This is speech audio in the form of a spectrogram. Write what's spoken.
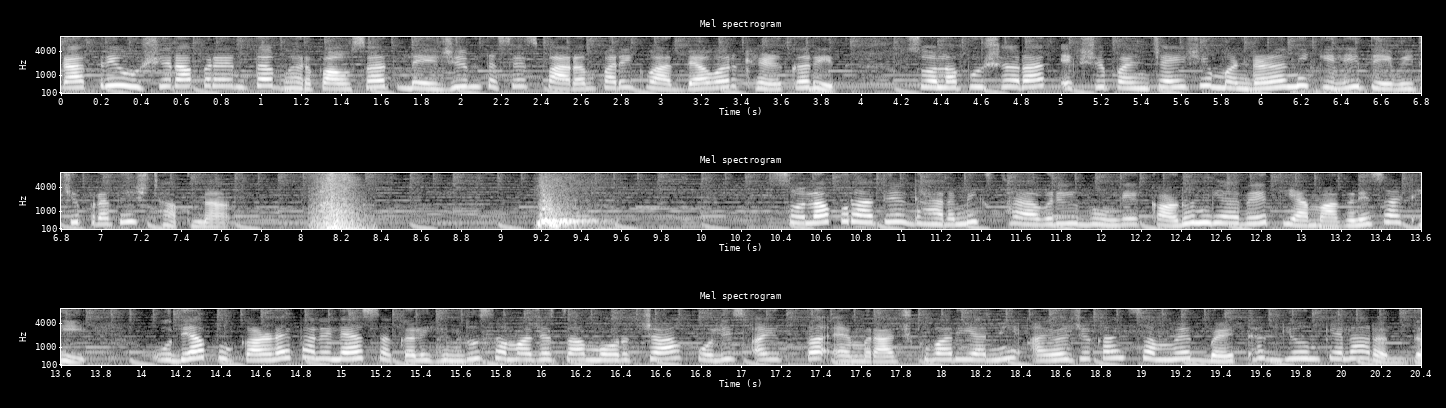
रात्री उशिरापर्यंत भरपावसात लेझिम तसेच पारंपरिक वाद्यावर खेळ करीत सोलापूर शहरात एकशे पंच्याऐंशी मंडळांनी केली देवीची प्रतिष्ठापना. सोलापुरातील धार्मिक स्थळावरील भोंगे काढून घ्यावेत या मागणीसाठी उद्या पुकारण्यात आलेल्या सकल हिंदू समाजाचा मोर्चा पोलीस आयुक्त एम राजकुमार यांनी आयोजकांसमवेत बैठक घेऊन केला रद्द.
